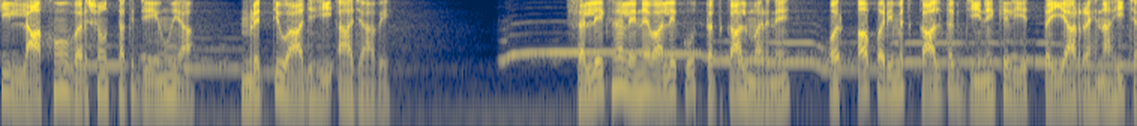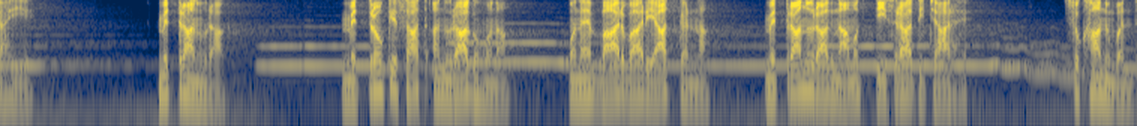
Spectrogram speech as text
कि लाखों वर्षों तक जीऊं या मृत्यु आज ही आ जावे। सल्लेखना लेने वाले को तत्काल मरने और अपरिमित काल तक जीने के लिए तैयार रहना ही चाहिए। मित्रानुराग, मित्रों के साथ अनुराग होना, उन्हें बार बार याद करना मित्रानुराग नामक तीसरा अतिचार है। सुखानुबंध,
